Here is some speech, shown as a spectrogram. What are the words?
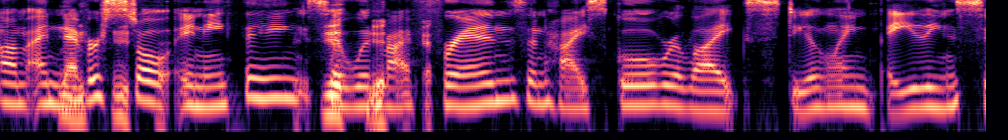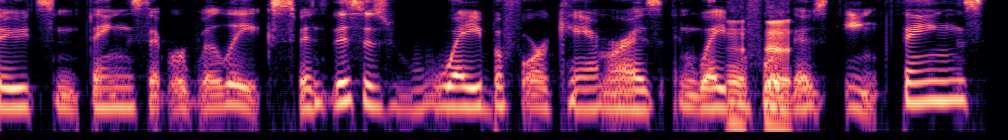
Um, I never stole anything. So when my friends in high school were like stealing bathing suits and things that were really expensive, this is way before cameras and way before those ink things.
